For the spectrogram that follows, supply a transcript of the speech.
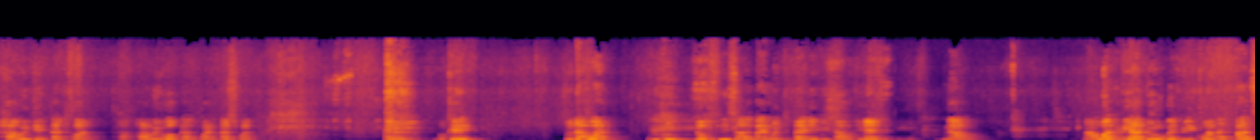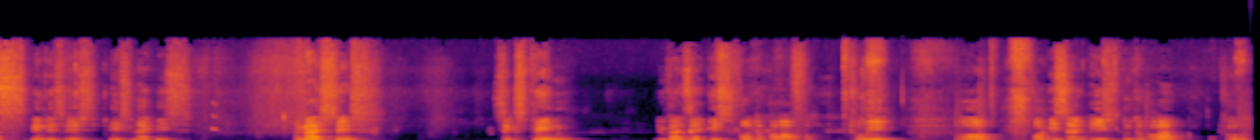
how we get that one, how- how we work that one. That's what. okay. So that one we could just finish by multiplying it out. Yes. Now, now what we are doing, what we call advanced indices, is like this. The guy says 16, you can say is 4 to the power four, 2 in, or 4 itself is 2 to the power 2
